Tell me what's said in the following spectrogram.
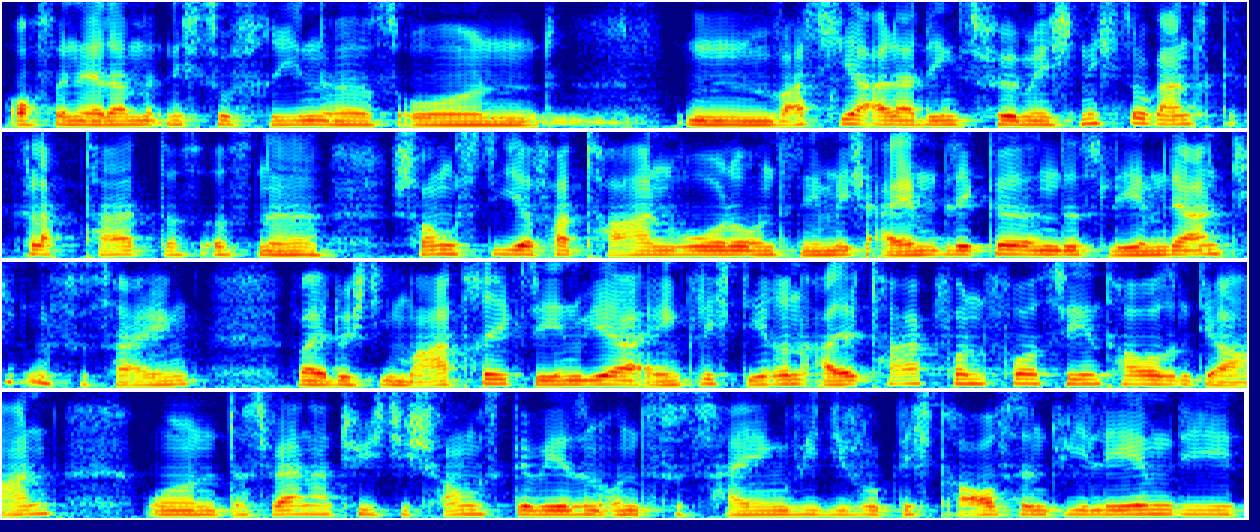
auch wenn er damit nicht zufrieden ist. Und mh, mm, was hier allerdings für mich nicht so ganz geklappt hat, das ist eine Chance, die hier vertan wurde, uns nämlich Einblicke in das Leben der Antiken zu zeigen, weil durch die Matrix sehen wir ja eigentlich deren Alltag von vor 10.000 Jahren. Und das wäre natürlich die Chance gewesen, uns zu zeigen, wie die wirklich drauf sind, wie leben die,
